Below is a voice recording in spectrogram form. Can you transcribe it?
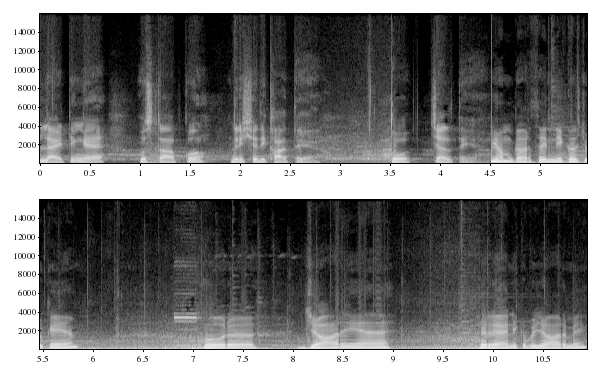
लाइटिंग है, उसका आपको दृश्य दिखाते हैं। तो चलते हैं। अभी हम घर से निकल चुके हैं और जा रहे हैं रैनिक बाज़ार में।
